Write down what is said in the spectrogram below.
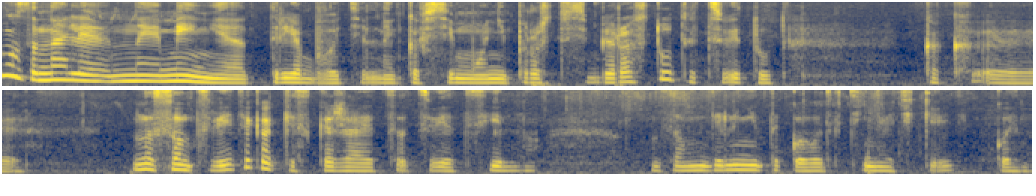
Ну, зональные менее требовательные ко всему. Они просто себе растут и цветут. Как э, на солнце, видите, как искажается цвет сильно. На самом деле не такой вот в тенечке, видите, какой он.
